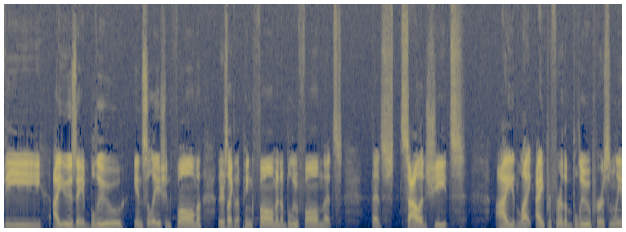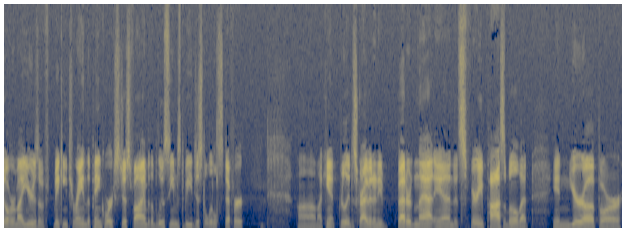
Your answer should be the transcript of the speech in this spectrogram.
The I use a blue insulation foam. There's like the pink foam and a blue foam that's that's solid sheets. I like I prefer the blue personally over my years of making terrain. The pink works just fine, but the blue seems to be just a little stiffer. Um, I can't really describe it any better than that, and it's very possible that in Europe or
